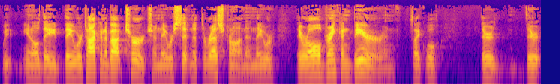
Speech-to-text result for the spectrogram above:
we, you know, they, they were talking about church and they were sitting at the restaurant and they were, they were all drinking beer and it's like, well, they're, they're,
